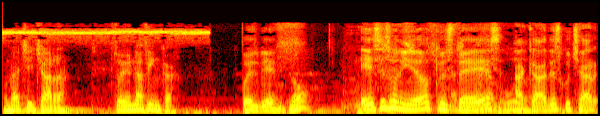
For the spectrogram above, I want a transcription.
Una chicharra. En una finca. Pues bien, ¿no? Ese sonido que ustedes acaban de escuchar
